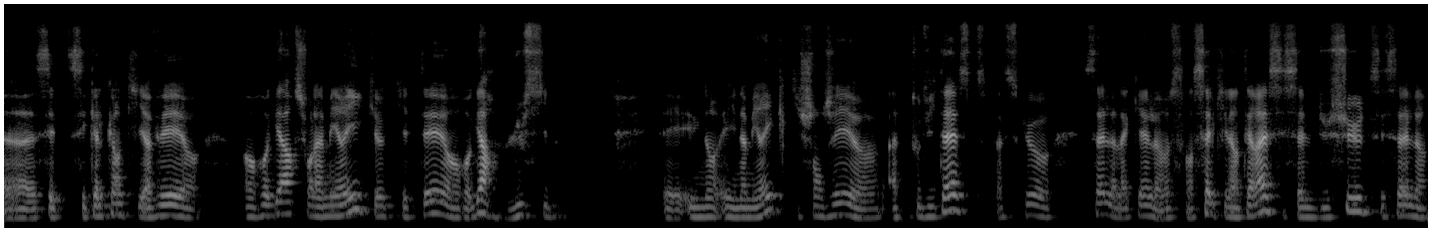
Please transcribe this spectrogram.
Euh, c'est quelqu'un qui avait un regard sur l'Amérique qui était un regard lucide. Et une, Amérique qui changeait à toute vitesse parce que celle à laquelle, enfin, celle qui l'intéresse, c'est celle du Sud, c'est celle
